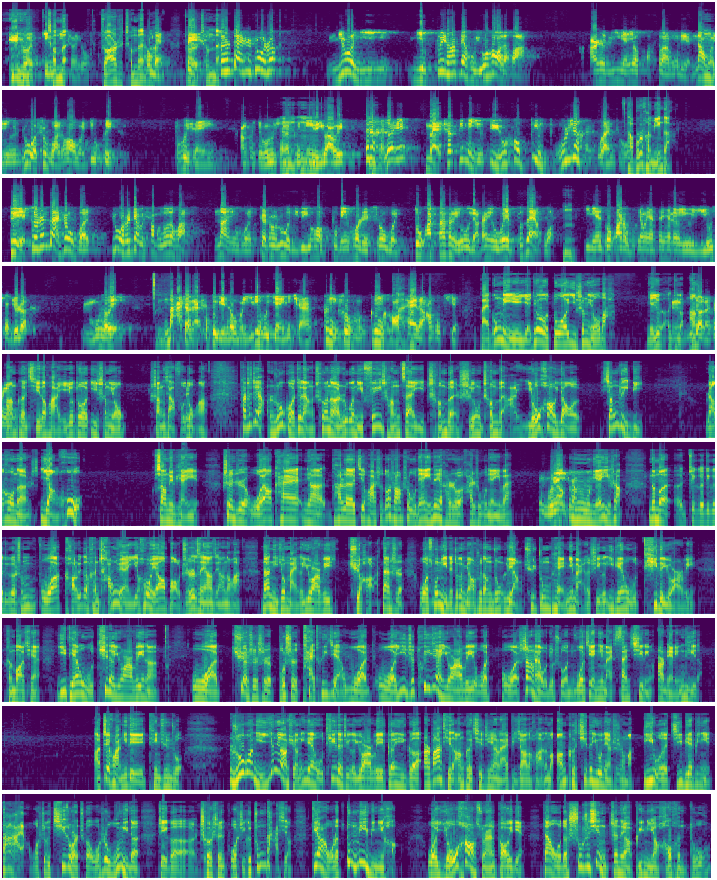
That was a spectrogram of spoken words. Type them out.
比如说经成本济省油。主要是成本，成本，对主要是成本所。以，但是如果说，你如果你你非常在乎油耗的话，而且你一年要跑四万公里，那我嗯就、如果是我的话，我就会不会选昂科旗，我会选择更新的嗯 URV。但是很多人买车根本就对油耗并不是很关注，他不是很敏感，对，所以说，但是我如果说价位差不多的话，那你我这时候如果你对油耗不明，或者说我多花三四个油、两三个油，我也不在乎，嗯，一年多花这五千块钱、三千的油油钱，觉得嗯无所谓。那这俩车对比的时候，我一定会建议你选更舒服、更好开的昂科旗。百公里也就多一升油吧，也就呃这个昂昂克旗的话，也就多一升油，上下浮动啊。它是这样，如果这两个车呢，如果你非常在意成本、使用成本啊，油耗要相对低，然后呢，养护相对便宜，甚至我要开，你看它的计划是多少？是五年以内还是还是五年以外？五年以上，啊，五年以上。那么呃，这个这个这个什么，我考虑的很长远，以后也要保值，怎样怎样的话，那你就买个 URV 去好了。但是我从你的这个描述当中，两驱中配，你买的是一个 1.5T 的 URV，很抱歉，1.5T 的 URV 呢，我确实是不是太推荐。我我一直推荐 URV，我我上来我就说，我建议你买370 2.0T 的。啊，这话你得听清楚。如果你硬要选个 1.5T 的这个 URV 跟一个 2.8T 的昂克旗之间来比较的话，那么昂克旗的优点是什么？第一，我的级别比你大呀，我是个七座车，我是五米的这个车身，我是一个中大型。第二，我的动力比你好，我油耗虽然高一点，但我的舒适性真的要比你要好很多。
